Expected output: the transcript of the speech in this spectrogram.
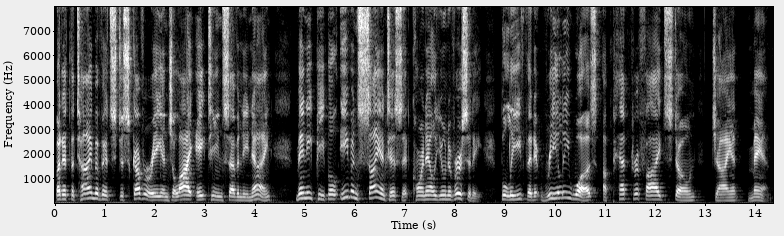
but at the time of its discovery in July 1879, many people, even scientists at Cornell University, believed that it really was a petrified stone giant man.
